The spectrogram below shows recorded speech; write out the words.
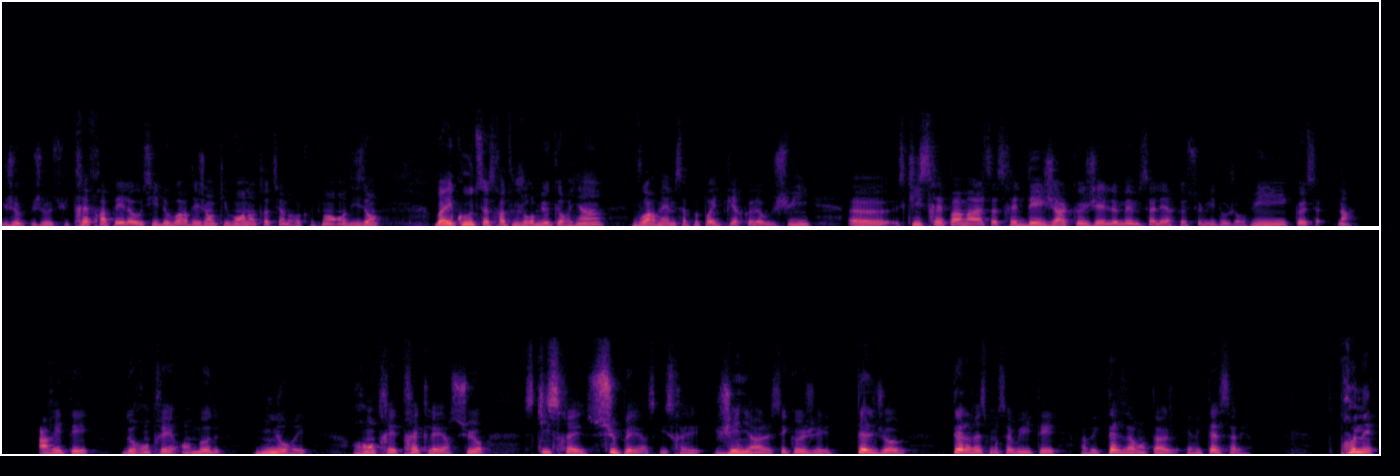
je, suis très frappé là aussi de voir des gens qui vont en entretien de recrutement en disant « bah écoute, ça sera toujours mieux que rien, voire même ça peut pas être pire que là où je suis. Euh, ce qui serait pas mal, ça serait déjà que j'ai le même salaire que celui d'aujourd'hui. que ça... Non, arrêtez de rentrer en mode minoré, rentrer très clair sur ce qui serait super, ce qui serait génial, c'est que j'ai tel job, telle responsabilité, avec tels avantages et avec tel salaire. Prenez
